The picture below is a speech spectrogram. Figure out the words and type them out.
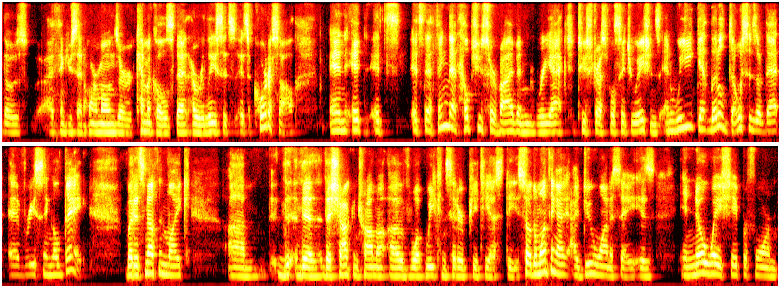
those I think you said hormones or chemicals that are released. It's it's a cortisol, and it it's it's that thing that helps you survive and react to stressful situations and we get little doses of that every single day but it's nothing like um, the, the the shock and trauma of what we consider PTSD. So the one thing I, I do want to say is, in no way, shape, or form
